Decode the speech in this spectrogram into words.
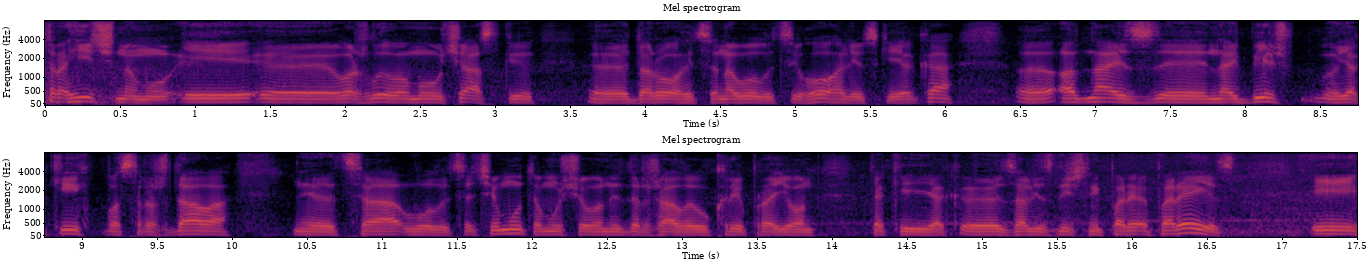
трагічному і е, важливому участку е, дороги. Це на вулиці Гоголівській, яка е, одна із е, найбільш яких постраждала е, ця вулиця. Чому? Тому що вони держали укрип район, такий як е, залізничний пере- переїзд. І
